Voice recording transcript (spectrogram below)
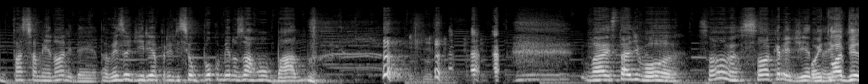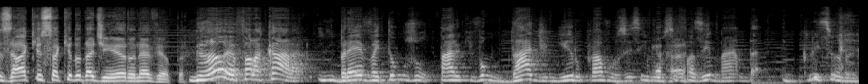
não faço a menor ideia. Talvez eu diria pra ele ser um pouco menos arrombado. Mas tá de boa. Só, só acredita. Ou então aí. avisar que isso aqui não dá dinheiro, né, Vitor? Não, eu falar, cara, em breve vai ter uns otários que vão dar dinheiro pra você sem você fazer nada. Impressionante.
